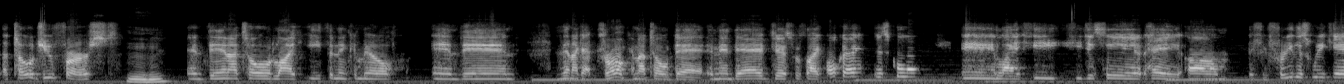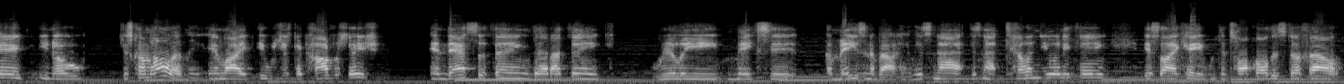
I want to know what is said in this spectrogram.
I told you first hmm and then I told like Ethan and Camille, and then and then I got drunk and I told Dad, and then Dad just was like, okay, it's cool, and like he he just said, hey, um, if you're free this weekend, you know, just come holler at me, and like it was just a conversation, and that's the thing that I think really makes it amazing about him. It's not it's not telling you anything. It's like, hey, we can talk all this stuff out,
